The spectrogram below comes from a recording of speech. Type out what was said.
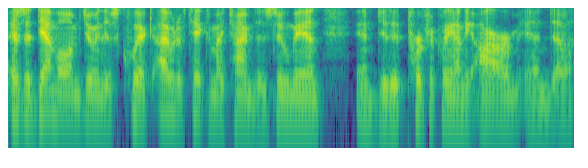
as a demo, I'm doing this quick. I would have taken my time to zoom in and did it perfectly on the arm and uh,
